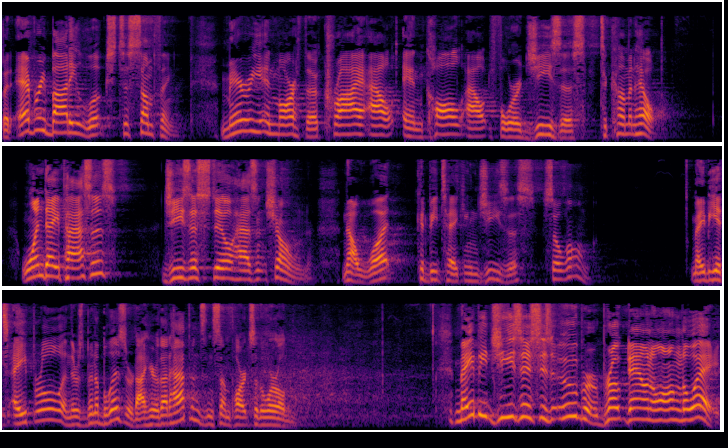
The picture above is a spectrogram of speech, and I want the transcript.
But everybody looks to something. Mary and Martha cry out and call out for Jesus to come and help. One day passes, Jesus still hasn't shown. Now, what could be taking Jesus so long? Maybe it's April and there's been a blizzard. I hear that happens in some parts of the world. Maybe Jesus' Uber broke down along the way.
